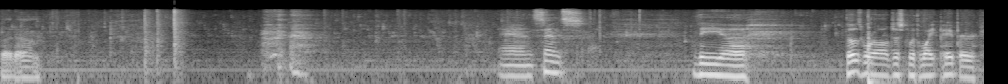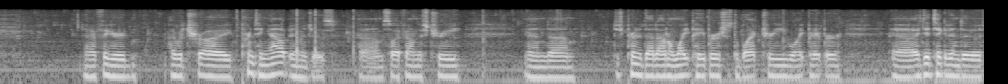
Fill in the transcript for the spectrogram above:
But um, and since the uh, those were all just with white paper and I figured I would try printing out images um, so I found this tree and um, just printed that out on white paper. It's just a black tree white paper. Uh, I did take it into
